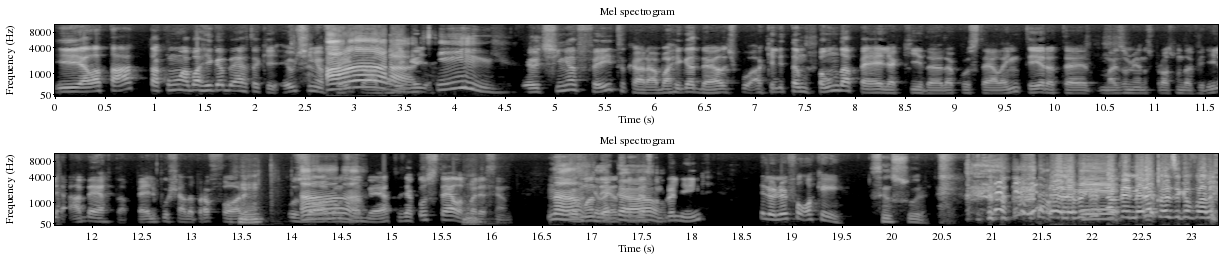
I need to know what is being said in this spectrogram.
E ela tá, tá com a barriga aberta aqui. Eu tinha feito a Ah, barriga. sim! Eu tinha feito, cara, a barriga dela, tipo, aquele tampão da pele aqui da, da costela inteira, até mais ou menos próximo da virilha, aberta. A pele puxada pra fora, Uhum. os Ah. órgãos abertos e a costela aparecendo. Não, eu que mandei essa versão pro Link. Ele olhou e falou, ok, censura. Eu lembro É- a primeira coisa que eu falei.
